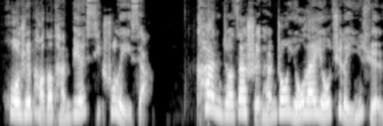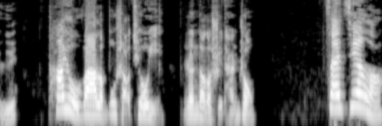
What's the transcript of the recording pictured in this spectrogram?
祸水跑到潭边洗漱了一下，看着在水潭中游来游去的银鳕鱼，他又挖了不少蚯蚓扔到了水潭中。再见了，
